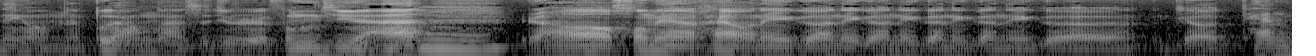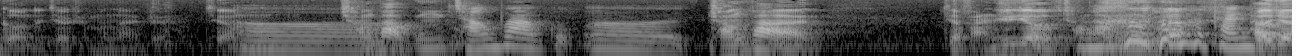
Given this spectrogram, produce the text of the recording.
那个我们的布卡洪达斯，就是《风中奇缘》，嗯，然后后面还有那个那个那个那个那个叫 Tango 的叫什么来着？叫呃，长发公主，长发公呃，长发，就反正就叫长发公主。还有叫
